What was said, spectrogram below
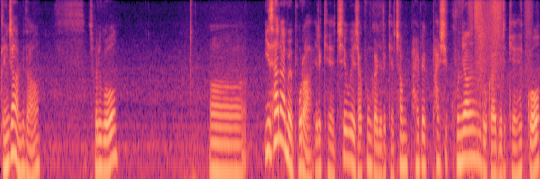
굉장합니다. 그리고, 어, 이 사람을 보라. 이렇게 최후의 작품까지 이렇게 1889년도까지 이렇게 했고,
